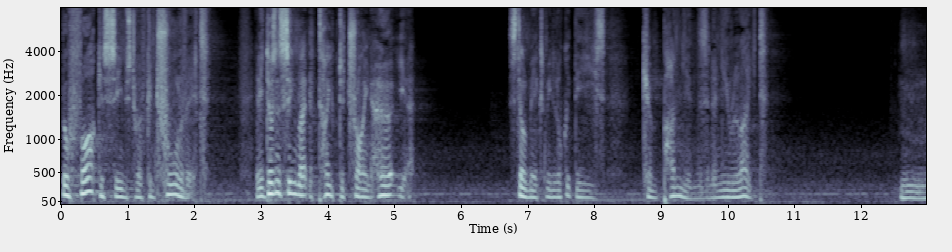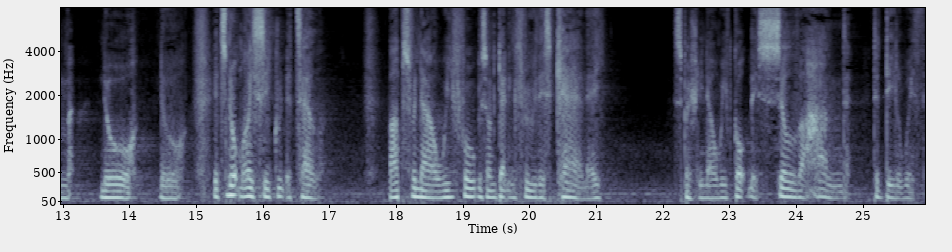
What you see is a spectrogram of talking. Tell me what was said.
Though Farkas seems to have control of it, and he doesn't seem like the type to try and hurt you. Still makes me look at these companions in a new light. Hmm, no, no. It's not my secret to tell. Perhaps for now we focus on getting through this cairn, eh? Especially now we've got this silver hand to deal with.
